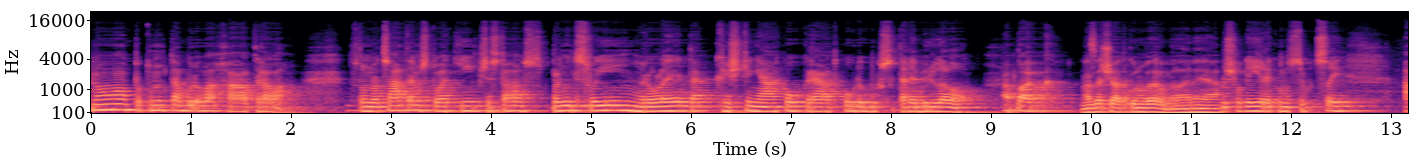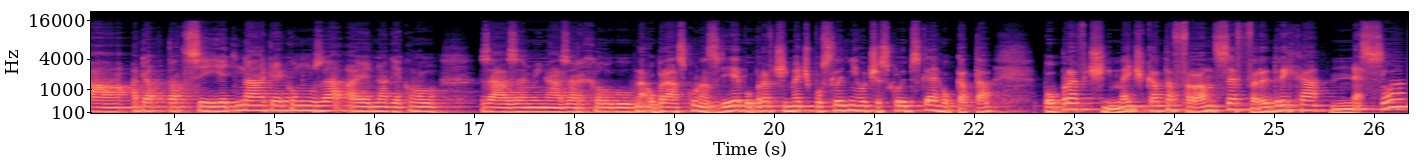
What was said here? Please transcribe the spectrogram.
No, potom ta budova chátrala. V tom 20. století přestala splnit svoji roli, tak ještě nějakou krátkou dobu se tady bydlelo. A pak na začátku nového milénia došlo k její rekonstrukci a adaptaci jednak jako muzea a jednak jako zázemí nás archeologů. Na obrázku na zdi je popravčí meč posledního českolipského kata, popravčí meč kata France Friedricha Nesla,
